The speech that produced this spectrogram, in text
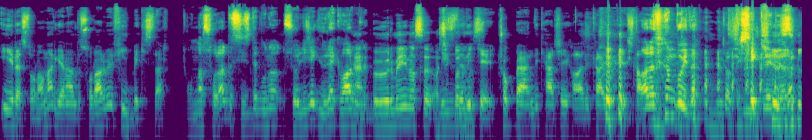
iyi restoranlar genelde sorar ve feedback ister. Onlar sorar da sizde bunu söyleyecek yürek var mı? Yani öğürmeyi nasıl Biz açıkladınız? dedik ki çok beğendik her şey harikaydı. Kalk. Aradığım buydu. Çok teşekkür ediyorum.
